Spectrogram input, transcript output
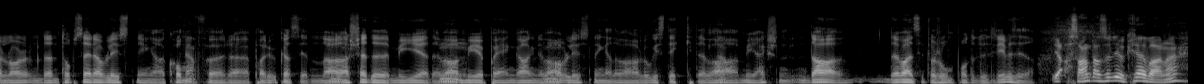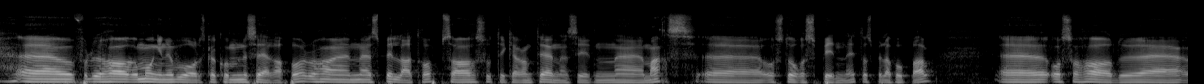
når den toppserieavlysninga kom Ja. for et et par uker siden. Da, da skjedde det mye. Det var Mm. mye på en gang. Det var avlysninger, det var logistikk, det var Ja. mye action. Da, det var en situasjon på en måte du trives i, da. Ja, sant. Altså, det er jo krevende. eh, for du har mange nivåer du skal kommunisere på. Du har en eh, spillertropp som har sittet i karantene siden eh, mars eh, og står og spinner etter å spille fotball. Eh, og så har du eh,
